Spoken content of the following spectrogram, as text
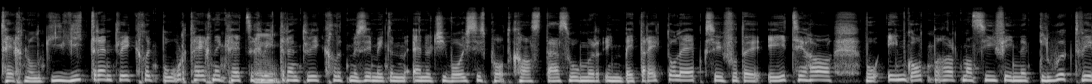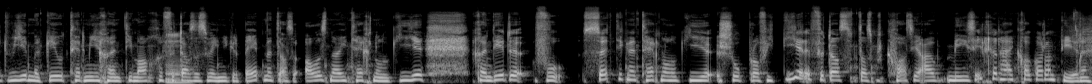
Technologie weiterentwickelt, die Bohrtechnik hat sich mhm. weiterentwickelt. Wir sind mit dem Energy Voices Podcast das Sommer im Betretto Lab von der ETH, wo im Gotthard-Massiv geschaut wird, wie man Geothermie Chemie könnte machen, für mhm. dass es weniger bebnet. Also alles neue Technologien. Könnt ihr von solchen Technologien schon profitieren, für das, dass man quasi auch mehr Sicherheit kann garantieren kann?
